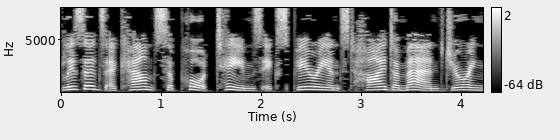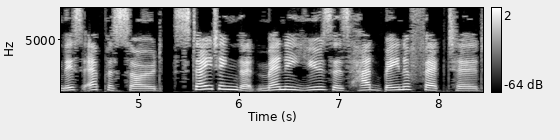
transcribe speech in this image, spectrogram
Blizzard's account support teams experienced high demand during this episode, stating that many users had been affected.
